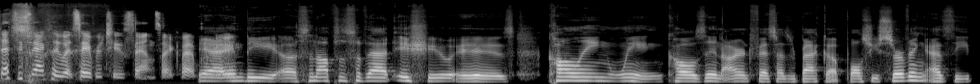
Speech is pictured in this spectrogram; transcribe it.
That's exactly what Sabretooth sounds like, by Yeah, and the uh, synopsis of that issue is Colleen Wing calls in Iron Fist as her backup while she's serving as the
